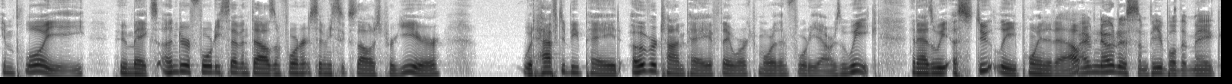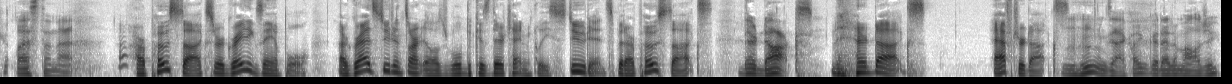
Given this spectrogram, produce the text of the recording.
employee who makes under $47,476 per year would have to be paid overtime pay if they worked more than 40 hours a week. And as we astutely pointed out, I've noticed some people that make less than that. our postdocs are a great example. Our grad students aren't eligible because they're technically students, but our postdocs, They're docs. they're docs, after docs. hmm exactly. Good etymology.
